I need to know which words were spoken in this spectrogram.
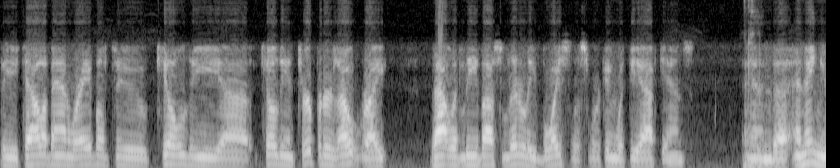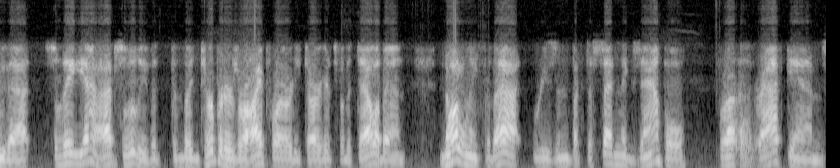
the Taliban were able to kill the uh, kill the interpreters outright, that would leave us literally voiceless working with the Afghans. And uh, and they knew that. So they yeah, absolutely. The, the interpreters were high priority targets for the Taliban. Not only for that reason, but to set an example for other Afghans,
